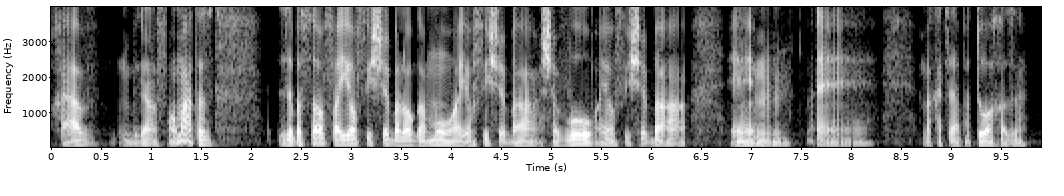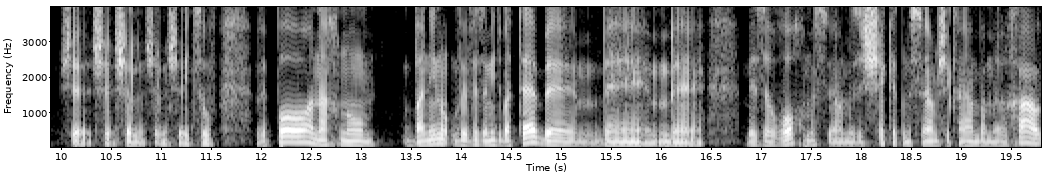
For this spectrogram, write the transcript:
חייב בגלל הפורמט, אז זה בסוף היופי שבלא גמור, היופי שבשבור, היופי שבה... אה, אה, בקצה הפתוח הזה של, של, של, של, של עיצוב. ופה אנחנו בנינו, וזה מתבטא ב, ב, ב, באיזה רוך מסוים, איזה שקט מסוים שקיים במרחב,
